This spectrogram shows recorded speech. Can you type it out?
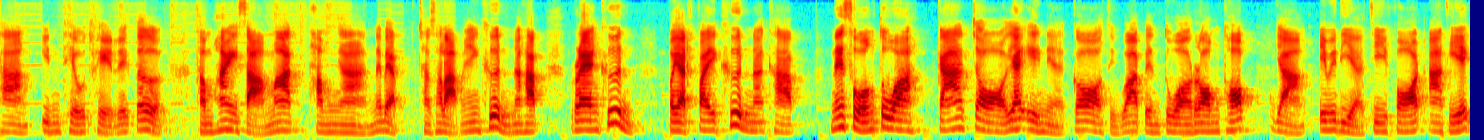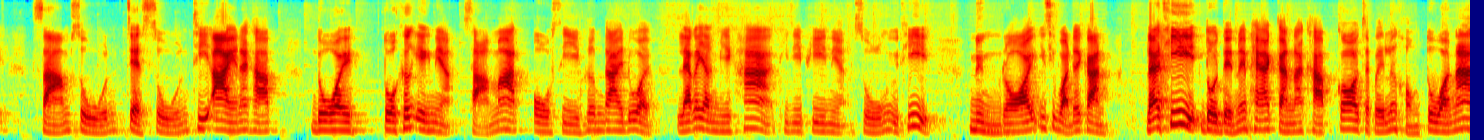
ทาง Intel Trade Director ทำให้สามารถทำงานได้แบบชันฉลาดมายขึ้นนะครับ แรงขึ้นประหยัดไฟขึ้นนะครับ ในส่วนของตัวการ์ดจอแยกเองเนี่ย ก็ถือว่าเป็นตัวรองท็อปอย่าง NVIDIA GeForce RTX 3070 Ti นะครับ โดยตัวเครื่องเองเนี่ย สามารถ OC เพิ่มได้ด้วย และก็ยังมีค่า TGP เนี่ย สูงอยู่ที่ 120 วัตต์ด้วยกัน และที่โดดเด่นไม่แพ้กันนะครับ ก็จะเป็นเรื่องของตัวหน้า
